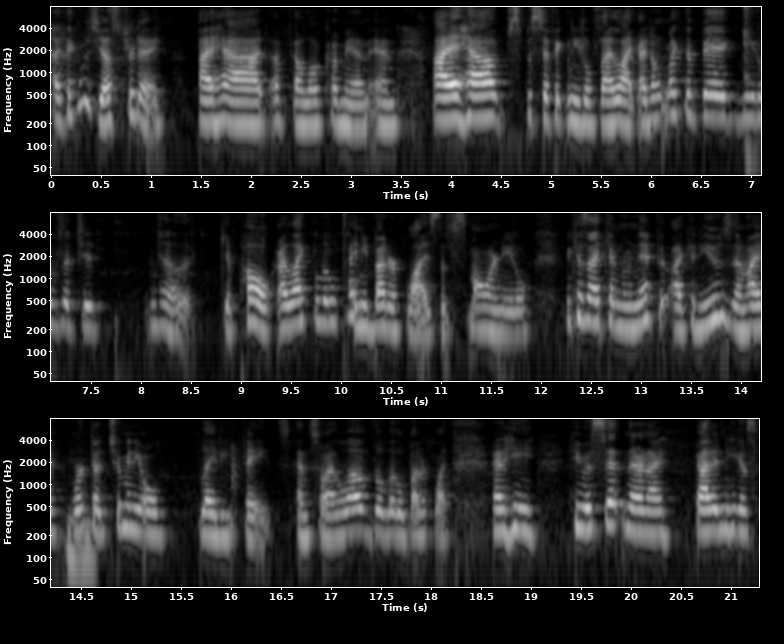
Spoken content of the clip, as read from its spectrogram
I think it was yesterday. I had a fellow come in and I have specific needles I like. I don't like the big needles that you you know you poke. I like the little tiny butterflies, the smaller needle, because I can manipulate I can use them. I've mm-hmm. worked on too many old lady faints and so I love the little butterflies. And he he was sitting there and I got in and he goes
